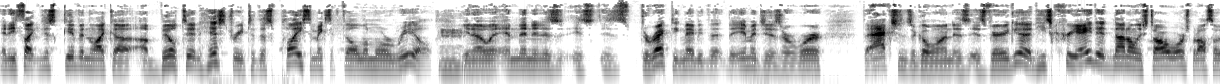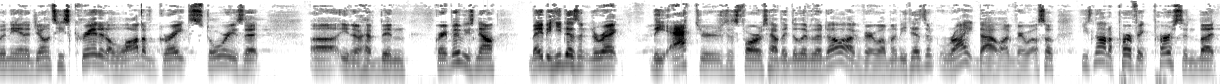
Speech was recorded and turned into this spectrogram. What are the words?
and he's like just giving like a, a built-in history to this place and makes it feel a little more real. You know, and then in his his, his directing, maybe the, the images or where the actions are going is, is very good. He's created not only Star Wars but also Indiana Jones. He's created a lot of great stories that uh, you know have been great movies. Now maybe he doesn't direct the actors as far as how they deliver their dialogue very well. Maybe he doesn't write dialogue very well. So he's not a perfect person, but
